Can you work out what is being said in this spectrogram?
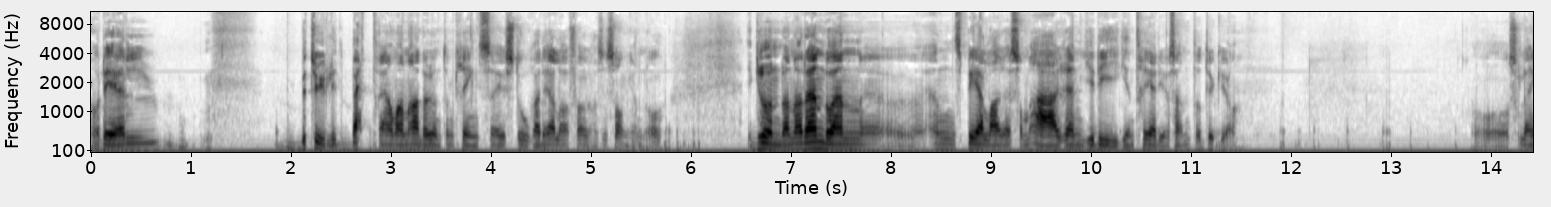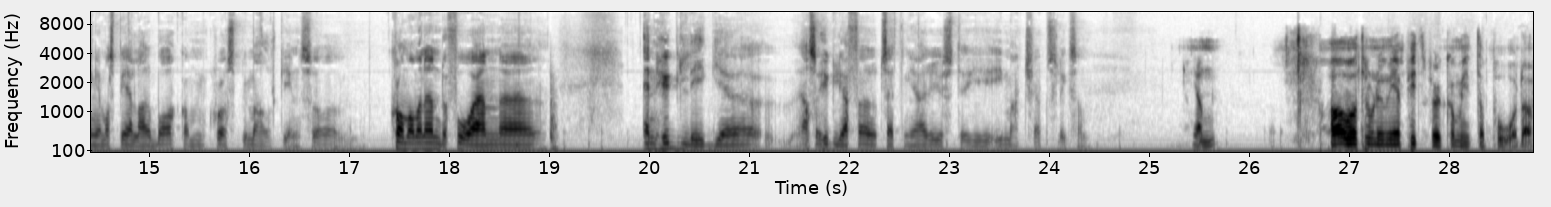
Och det är betydligt bättre än vad han hade runt omkring sig i stora delar av förra säsongen. Och I grunden är det ändå en, en spelare som är en gedigen tredje center tycker jag. Och så länge man spelar bakom Crosby Malkin så kommer man ändå få en, en hygglig, alltså hyggliga förutsättningar just i, i matchups liksom. Ja. Mm. Ja, vad tror ni mer Pittsburgh kommer hitta på då?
